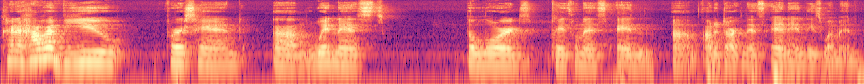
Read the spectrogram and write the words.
kind of how have you firsthand um, witnessed the Lord's faithfulness in um, out of darkness and in these women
